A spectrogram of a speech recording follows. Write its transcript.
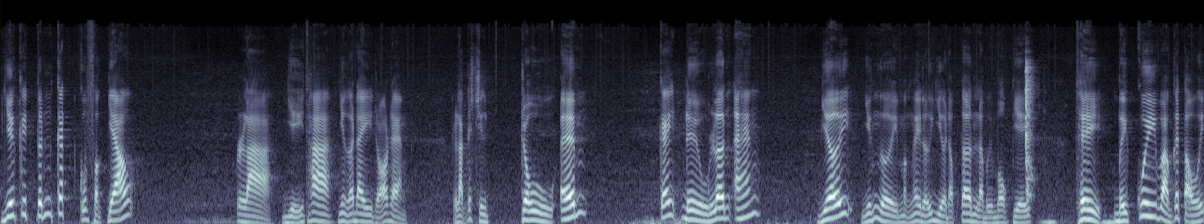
với cái tính cách của Phật giáo là dị tha, nhưng ở đây rõ ràng là cái sự trù ếm cái điều lên án với những người mà ngay lưỡi vừa đọc tên là 11 vị, thì bị quy vào cái tội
